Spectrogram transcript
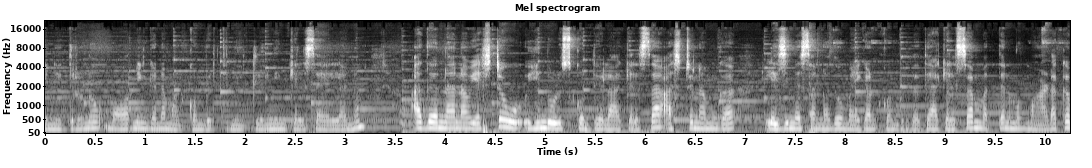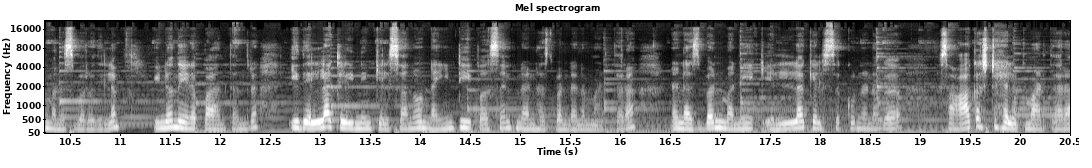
ಏನಿದ್ರು ಮಾರ್ನಿಂಗನ್ನು ಮಾಡ್ಕೊಂಡ್ಬಿಡ್ತೀನಿ. ಕ್ಲೀನಿಂಗ್ ಕೆಲಸ ಎಲ್ಲನೂ. ಅದನ್ನು ನಾವು ಎಷ್ಟು ಹಿಂದೆ ಉಳಿಸ್ಕೊತೀವಲ್ಲ ಆ ಕೆಲಸ, ಅಷ್ಟು ನಮ್ಗೆ ಲೇಜಿನೆಸ್ ಅನ್ನೋದು ಮೈಗೆ ಅಂಟ್ಕೊಂಡ್ಬಿಡ್ತೈತಿ ಆ ಕೆಲಸ ಮತ್ತೆ ನಮಗೆ ಮಾಡೋಕ್ಕೆ ಮನಸ್ಸು ಬರೋದಿಲ್ಲ. ಇನ್ನೊಂದು ಏನಪ್ಪ ಅಂತಂದ್ರೆ, ಇದೆಲ್ಲ ಕ್ಲೀನಿಂಗ್ ಕೆಲಸನೂ ನೈಂಟಿ ಪರ್ಸೆಂಟ್ ನನ್ನ ಹಸ್ಬೆಂಡನ್ನು ಮಾಡ್ತಾರೆ. ನನ್ನ ಹಸ್ಬೆಂಡ್ ಮನೆ, ಎಲ್ಲ ಕೆಲಸಕ್ಕೂ ನನಗೆ ಸಾಕಷ್ಟು ಹೆಲ್ಪ್ ಮಾಡ್ತಾರೆ,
